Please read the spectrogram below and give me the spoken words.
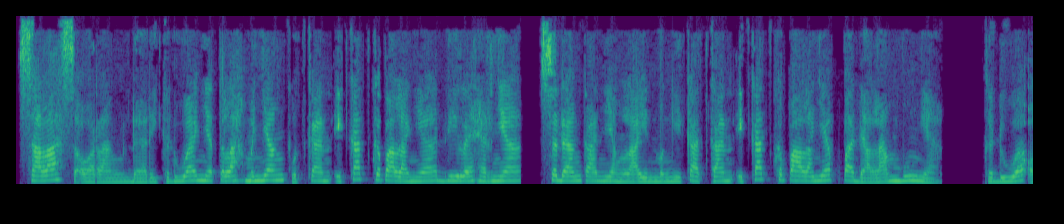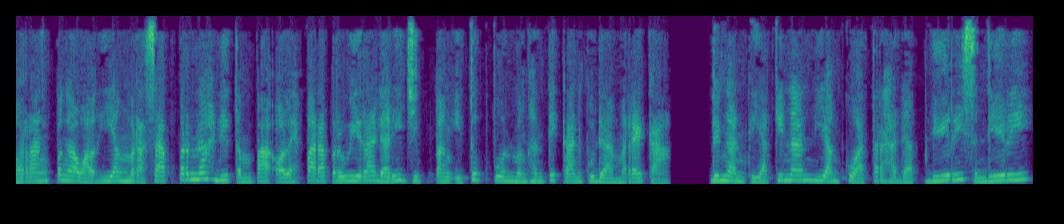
Salah seorang dari keduanya telah menyangkutkan ikat kepalanya di lehernya, sedangkan yang lain mengikatkan ikat kepalanya pada lambungnya. Kedua orang pengawal yang merasa pernah ditempa oleh para perwira dari Jepang itu pun menghentikan kuda mereka. Dengan keyakinan yang kuat terhadap diri sendiri,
